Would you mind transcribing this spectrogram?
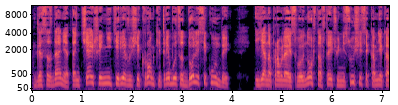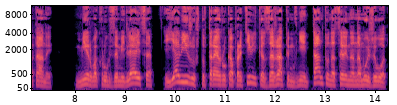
Для создания тончайшей нити режущей кромки требуется доля секунды, и я направляю свой нож навстречу несущейся ко мне катаны. Мир вокруг замедляется, и я вижу, что вторая рука противника с зажатым в ней танту нацелена на мой живот.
